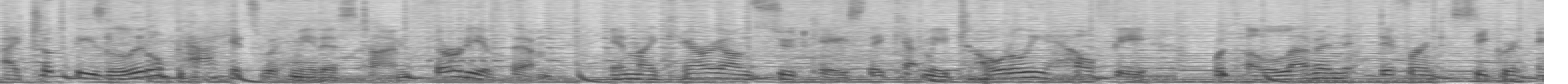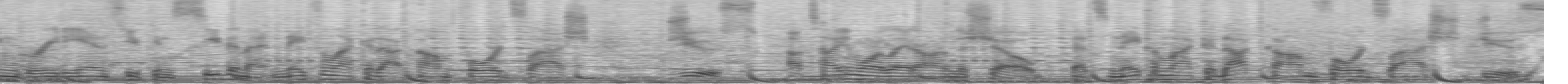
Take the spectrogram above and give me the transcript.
I took these little packets with me this time, 30 of them, in my carry on suitcase. They kept me totally healthy with 11 different secret ingredients. You can see them at nathanlatka.com forward slash juice. I'll tell you more later on in the show. That's nathanlatka.com forward slash juice.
